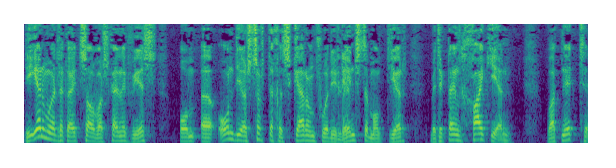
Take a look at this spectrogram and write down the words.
Die een moontlikheid sal waarskynlik wees om 'n ondeursigtige skerm voor die lens te monteer met 'n klein gaatjie in wat net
